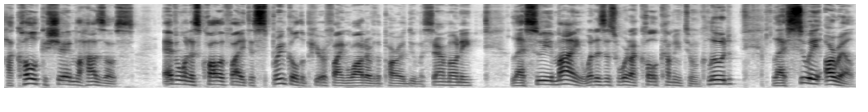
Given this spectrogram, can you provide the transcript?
Hakol kashem lahazos. Everyone is qualified to sprinkle the purifying water of the paraduma ceremony. Lasui mai. What is this word akol coming to include? Lasui arel.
